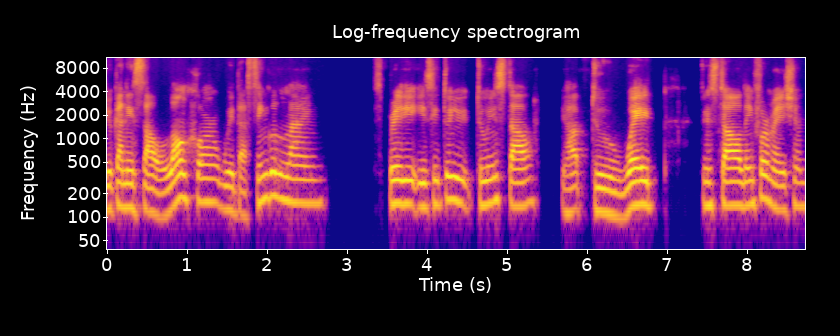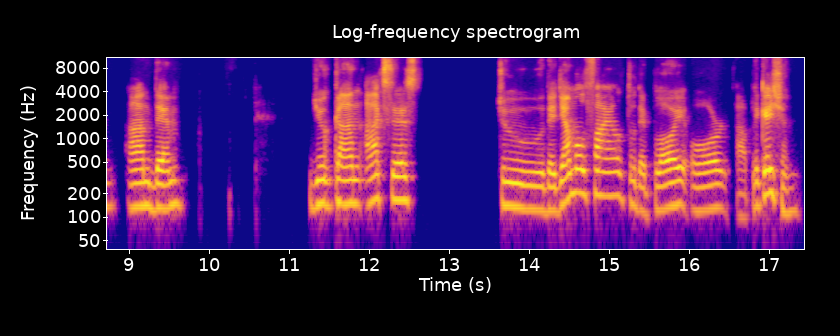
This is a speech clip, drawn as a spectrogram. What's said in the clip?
You can install Longhorn with a single line. It's pretty easy to, to install. You have to wait to install the information and then you can access to the YAML file to deploy our application.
